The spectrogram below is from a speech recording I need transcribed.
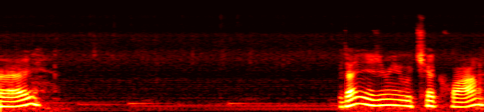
Okej. Wydanie ziemi uciekła.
